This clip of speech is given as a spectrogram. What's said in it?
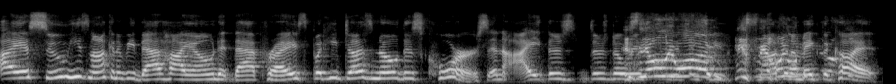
I assume he's not going to be that high owned at that price, but he does know this course, and I there's there's no He's the reason only to one! that He's the not going to make the cut.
